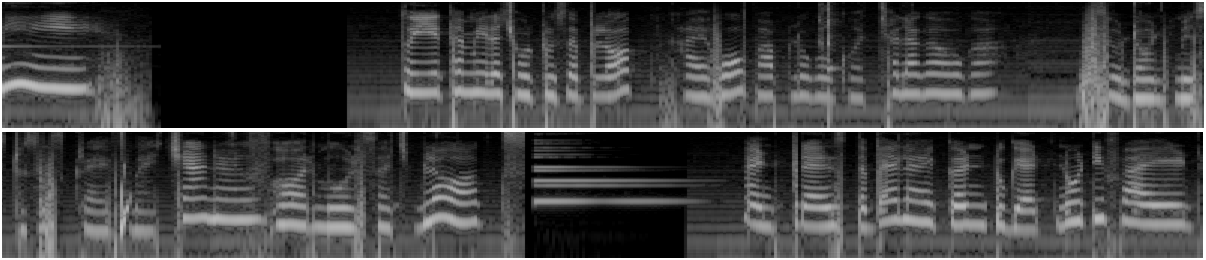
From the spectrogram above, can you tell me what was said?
मी तो ये था मेरा छोटू सा ब्लॉग। आई होप आप लोगों को अच्छा लगा होगा। So don't miss to subscribe my channel for more such blogs and press the bell icon to get notified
